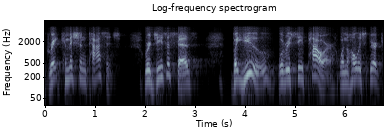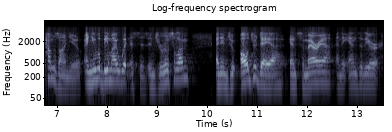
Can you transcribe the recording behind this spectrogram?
Great Commission passage, where Jesus says, But you will receive power when the Holy Spirit comes on you, and you will be my witnesses in Jerusalem and in all Judea and Samaria and the ends of the earth.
